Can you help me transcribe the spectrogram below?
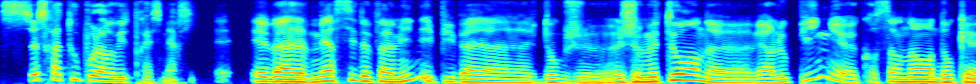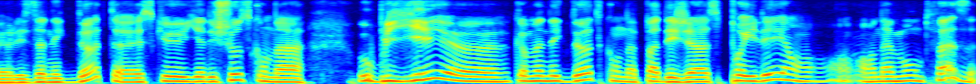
Ce sera tout pour la revue de presse, merci. Et, bah merci Dopamine. Et puis bah donc je, je me tourne euh, vers Looping euh, concernant donc euh, les anecdotes. Est-ce qu'il y a des choses qu'on a oubliées comme anecdotes qu'on n'a pas déjà spoilées en, en, amont de phase?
